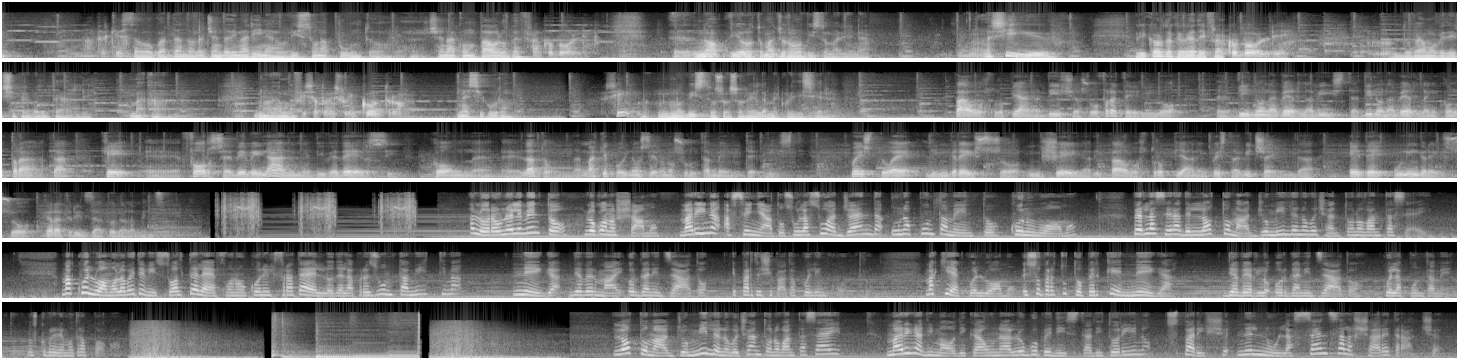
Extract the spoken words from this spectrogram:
No, perché stavo guardando l'agenda di Marina e ho visto un appunto. Cena con Paolo per francobolli. Eh, no, io l'8 maggio non ho visto Marina. Ah, sì, ricordo che aveva dei francobolli. Dovevamo vederci per valutarli, ma ah, non avevamo fissato nessun incontro. Ne è sicuro? Sì, non ho visto sua sorella mercoledì sera. Paolo Stroppiana dice a suo fratello eh, di non averla vista, di non averla incontrata, che eh, forse aveva in animo di vedersi con eh, la donna, ma che poi non si erano assolutamente visti. Questo è l'ingresso in scena di Paolo Stroppiana in questa vicenda ed è un ingresso caratterizzato dalla menzogna. Allora, un elemento lo conosciamo. Marina ha segnato sulla sua agenda un appuntamento con un uomo per la sera dell'8 maggio 1996. Ma quell'uomo l'avete visto al telefono con il fratello della presunta vittima, nega di aver mai organizzato e partecipato a quell'incontro. Ma chi è quell'uomo e soprattutto perché nega di averlo organizzato quell'appuntamento? Lo scopriremo tra poco. L'8 maggio 1996 Marina Di Modica, una logopedista di Torino, sparisce nel nulla senza lasciare tracce.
